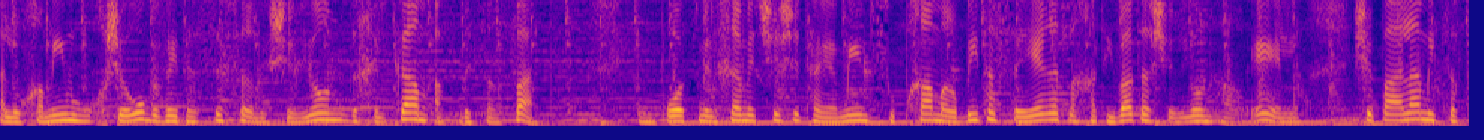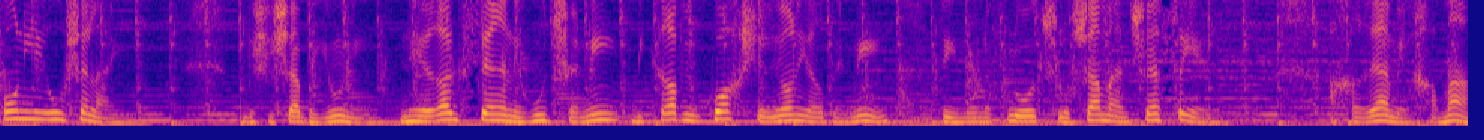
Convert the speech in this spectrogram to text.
הלוחמים הוכשרו בבית הספר לשריון, וחלקם אף בצרפת. עם פרוץ מלחמת ששת הימים סופחה מרבית הסיירת לחטיבת השריון הראל, שפעלה מצפון לירושלים. בשישה ביוני נהרג סרן אהוד שני בקרב עם כוח שריון ירדני, ועימו נפלו עוד שלושה מאנשי הסיירת. אחרי המלחמה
